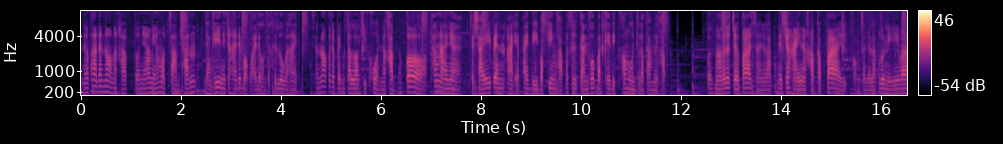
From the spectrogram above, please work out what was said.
เนื้อผ้าด้านนอกนะครับ ตัวนี้มีทั้งหมด 3 ชั้น อย่างที่เนจะให้ได้บอกไว้เดี๋ยวผมจะขึ้นรูปไว้ให้ ชั้นนอกก็จะเป็นกันรอยขีดข่วนนะครับ แล้วก็ข้างในเนี่ยจะใช้เป็น RFID blocking ครับ ก็คือกันพวกบัตรเครดิตข้อมูลจุลกรรมเลยครับเปิดมาก็จะเจอป้ายสัญลักษณ์ Nature High นะครับ กับป้ายของสัญลักษณ์รุ่นนี้ว่า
